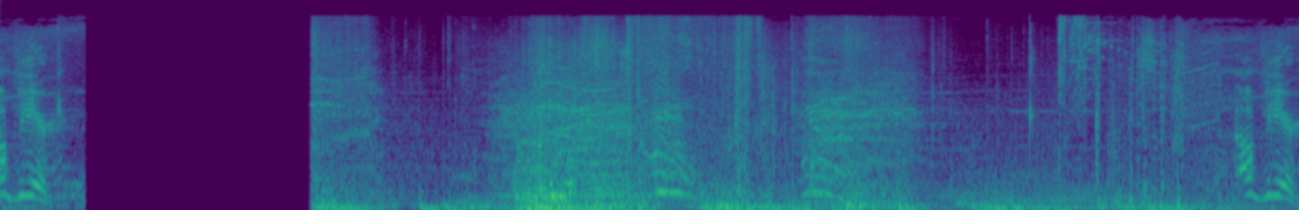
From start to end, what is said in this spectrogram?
Up here! Up here!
